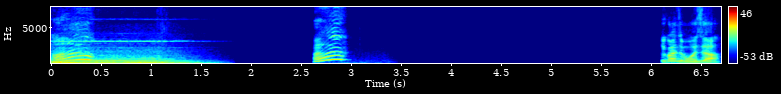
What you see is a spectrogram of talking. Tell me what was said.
啊？啊？这关怎么回事啊！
